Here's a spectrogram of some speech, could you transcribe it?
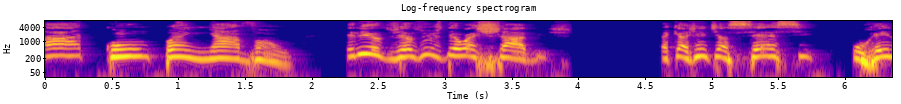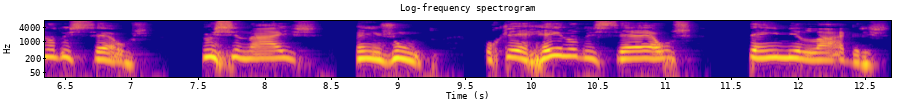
acompanhavam. Querido, Jesus deu as chaves para que a gente acesse o reino dos céus. E os sinais vêm junto. Porque reino dos céus tem milagres,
